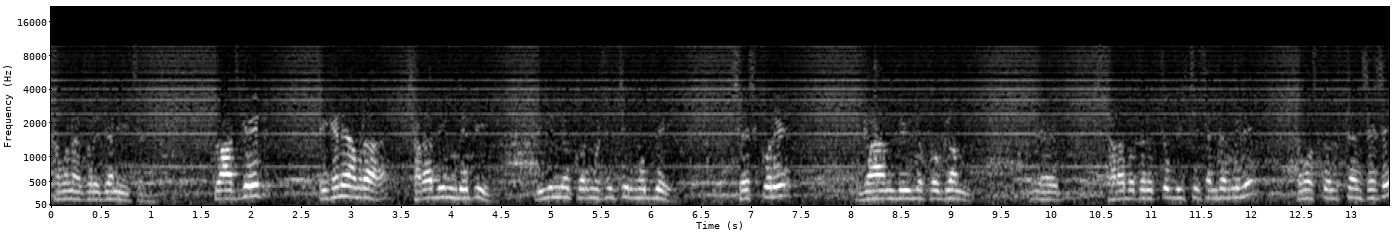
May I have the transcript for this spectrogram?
কামনা করে জানিয়েছেন। তো আজকের এখানে আমরা সারাদিন ব্যাপী বিভিন্ন কর্মসূচির মধ্যে শেষ করে গান, বিভিন্ন প্রোগ্রাম সারা বছরের চব্বিশটি সেন্টার মিলে সমস্ত অনুষ্ঠান শেষে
